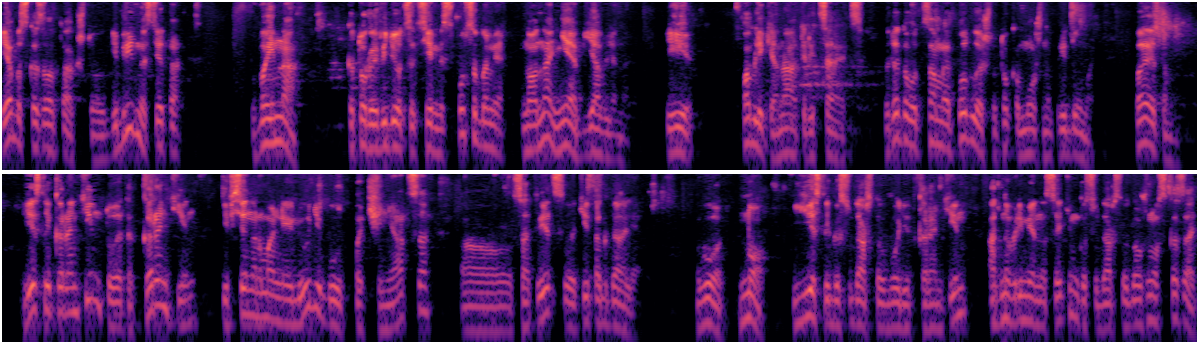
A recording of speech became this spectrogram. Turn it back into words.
я бы сказал так, что гибридность – это война, которая ведется всеми способами, но она не объявлена. И в паблике она отрицается. Вот это вот самое подлое, что только можно придумать. Поэтому, если карантин, то это карантин, и все нормальные люди будут подчиняться, э, соответствовать и так далее. Вот. Но если государство вводит карантин, одновременно с этим государство должно сказать,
